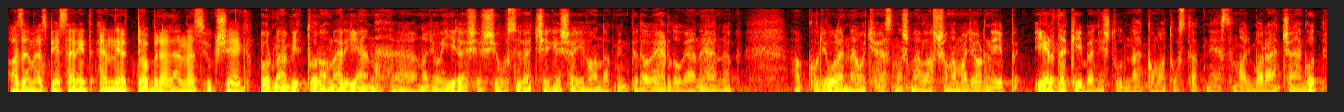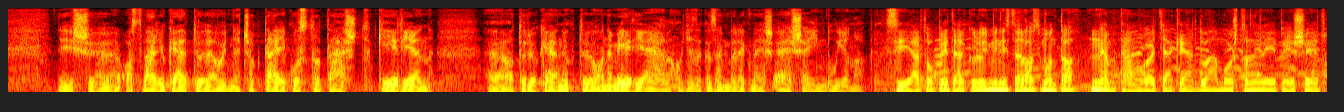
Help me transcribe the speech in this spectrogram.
Az MSZP szerint ennél többre lenne szükség. Orbán Viktor, ha már ilyen nagyon híres és jó szövetségesei vannak, mint például Erdogán elnök, akkor jó lenne, hogyha ezt most már lassan a magyar nép érdekében is tudnák kamatoztatni ezt a nagy barátságot, és azt várjuk el tőle, hogy ne csak tájékoztatást kérjen, a török elnöktől, hanem érje el, hogy ezek az emberek ne el se induljanak. Szijjártó Péter külügyminiszter azt mondta, nem támogatják Erdoğan mostani lépését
